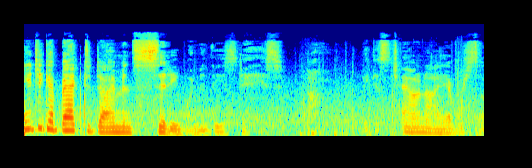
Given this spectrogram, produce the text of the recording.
Need to get back to Diamond City one of these days. Biggest town I ever saw.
